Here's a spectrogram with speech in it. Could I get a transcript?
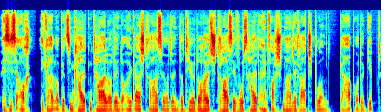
es ist auch egal, ob jetzt im Kaltental oder in der Olga-Straße oder in der Theodor-Heuss-Straße, wo es halt einfach schmale Radspuren gab oder gibt,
